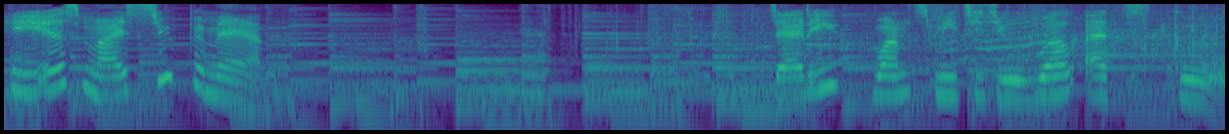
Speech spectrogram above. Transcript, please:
He is my Superman. Daddy wants me to do well at school.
